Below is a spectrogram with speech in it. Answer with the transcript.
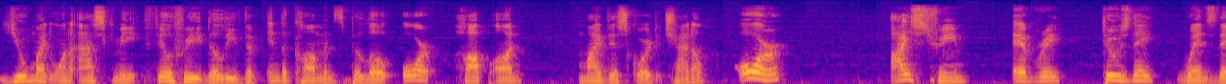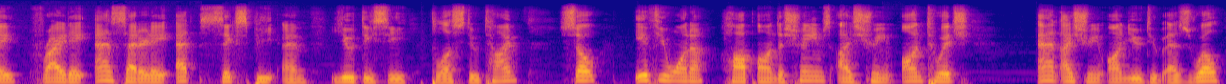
you might want to ask me, feel free to leave them in the comments below or hop on my Discord channel or I stream every Tuesday, Wednesday, Friday, and Saturday at 6 p.m. UTC plus 2 time. So if you want to hop on the streams, I stream on Twitch and I stream on YouTube as well.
